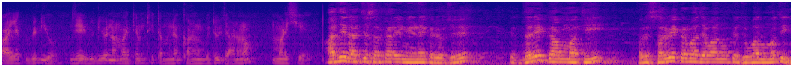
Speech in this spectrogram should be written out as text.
આ એક વીડિયો, જે વિડીયોના માધ્યમથી તમને ઘણું બધું જાણવા મળશે. આજે રાજ્ય સરકારે નિર્ણય કર્યો છે કે દરેક ગામમાંથી હવે સર્વે કરવા જવાનું કે જોવાનું નથી.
